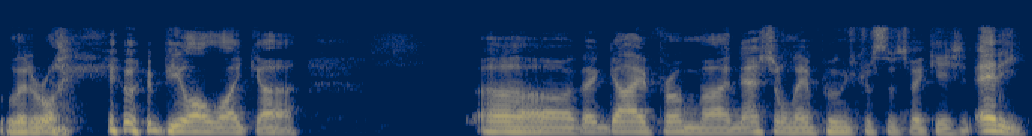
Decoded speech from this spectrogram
Literally. It would be all like uh uh that guy from uh, National Lampoon's Christmas Vacation, Eddie.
